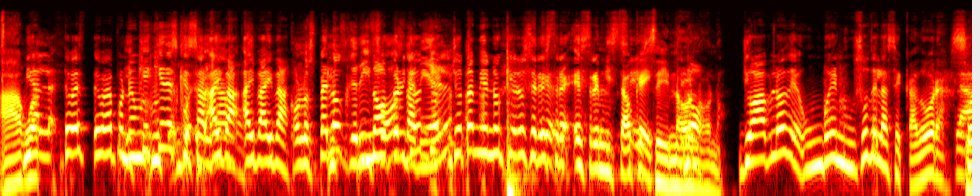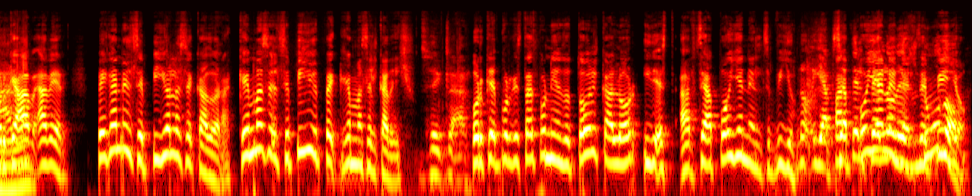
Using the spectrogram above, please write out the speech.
agua. Mira, te, voy, a- te voy a poner ¿Y qué un- quieres que Ahí va, ahí va, ahí va. ¿Con los pelos grifos, No, pero Daniel? Yo, yo también no quiero ser extre- extremista, Sí. ok. Sí, no, no, no. Yo hablo de un buen uso de la secadora. Claro. Porque, a, a ver, pegan el cepillo a la secadora, quemas el cepillo y quemas el cabello. Sí, claro. ¿Por qué? Porque estás poniendo todo el calor y se apoya en el cepillo. No, y se aparte el apoyan pelo en el desnudo. cepillo.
